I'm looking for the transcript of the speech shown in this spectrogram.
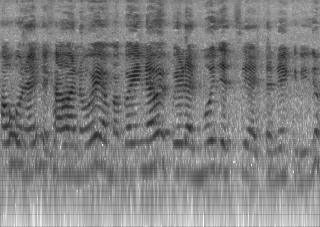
ખાવો નાખે ખાવાનું હોય એમાં કઈ ના હોય પેડા મોજ જ છે તો નીકળી જો.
